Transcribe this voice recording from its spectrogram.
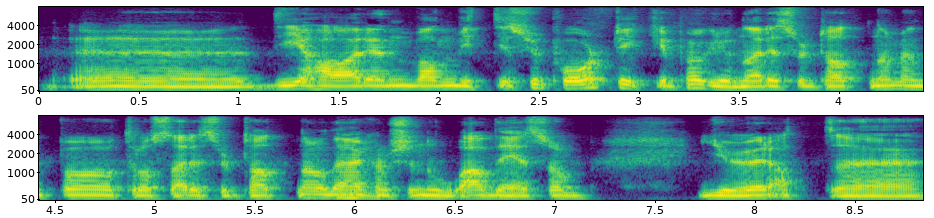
de har en vanvittig support, ikke pga. resultatene, men på tross av resultatene. Og det er kanskje noe av det som gjør at eh,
